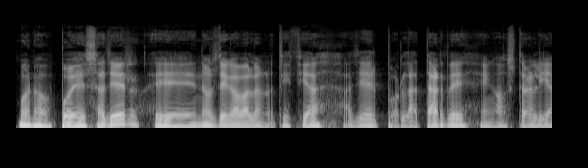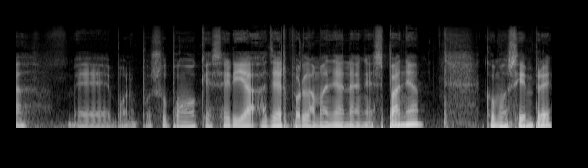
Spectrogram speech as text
Bueno, pues ayer eh, nos llegaba la noticia, ayer por la tarde en Australia, eh, bueno, pues supongo que sería ayer por la mañana en España, como siempre,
